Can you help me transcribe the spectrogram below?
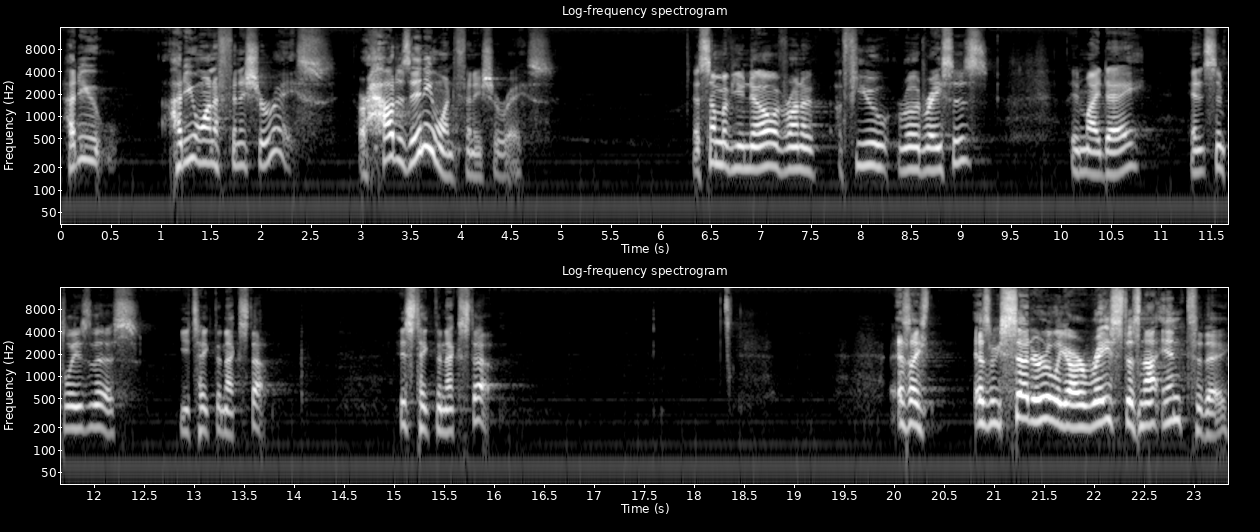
how, do, you, how do you want to finish your race? Or how does anyone finish a race? As some of you know, I've run a, a few road races in my day, and it simply is this you take the next step. Just take the next step. As I as we said earlier, our race does not end today.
